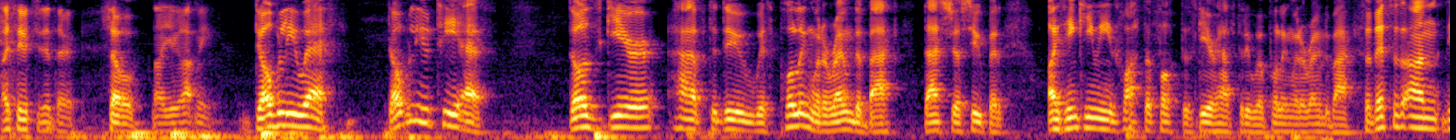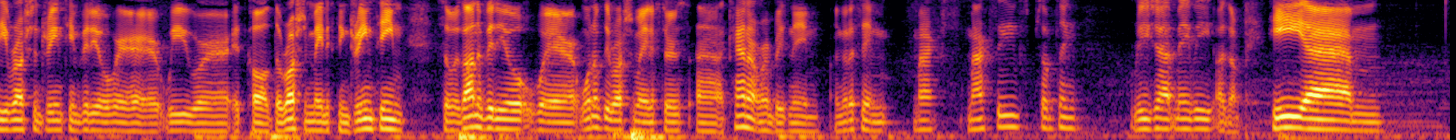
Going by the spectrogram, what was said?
I see what you did there. so now you got me. WF, WTF, does gear have to do with pulling with a rounded back? That's just stupid. I think he means what the fuck does gear have to do with pulling with a rounded back? So this was on the Russian Dream Team video where we were. It's called the Russian Weightlifting Dream Team. So it was on a video where one of the Russian weightlifters, uh, I cannot remember his name. I'm gonna say Max Maxiv something, Rijat maybe. I don't know. He um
